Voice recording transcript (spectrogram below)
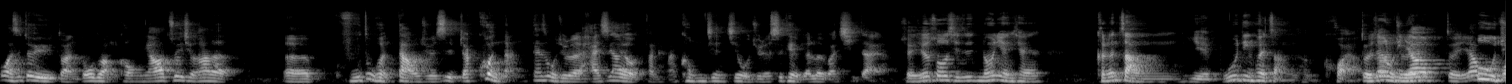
不管是对于短多短空，你要追求它的。呃，幅度很大，我觉得是比较困难，但是我觉得还是要有反弹的空间。其实我觉得是可以比较乐观期待啊。所以就是说，其实农年前可能涨也不一定会涨得很快啊。对，但我觉得要对要布局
